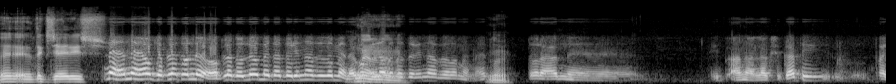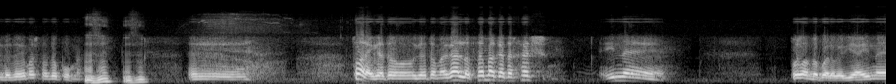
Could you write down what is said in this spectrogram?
Ε, δεν ξέρεις... Ναι, ναι, όχι, απλά το λέω. Απλά το λέω με τα τωρινά δεδομένα. Εγώ Ναι, μιλάω ναι, με ναι. τα τωρινά δεδομένα. Έτσι. Ναι. Τώρα αν, ε, αν αλλάξει κάτι, πάλι εδώ είμαστε να το πούμε. Ε, τώρα για το, για το μεγάλο θέμα καταρχάς είναι, πώς να το πω ρε παιδιά, είναι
